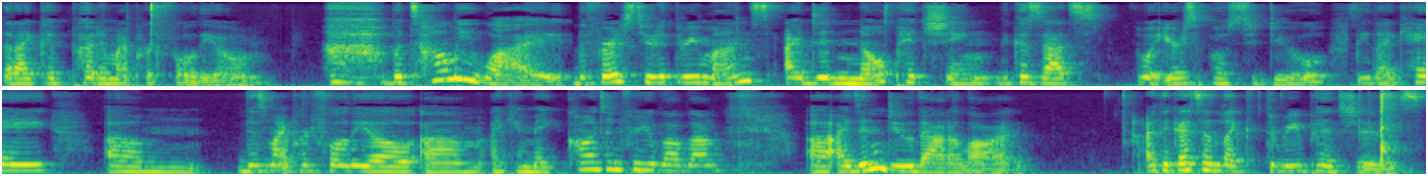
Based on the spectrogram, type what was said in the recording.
that I could put in my portfolio. but tell me why. The first two to three months, I did no pitching because that's what you're supposed to do. Be like, hey, um, this is my portfolio. Um, I can make content for you, blah, blah. Uh, I didn't do that a lot. I think I sent like three pitches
